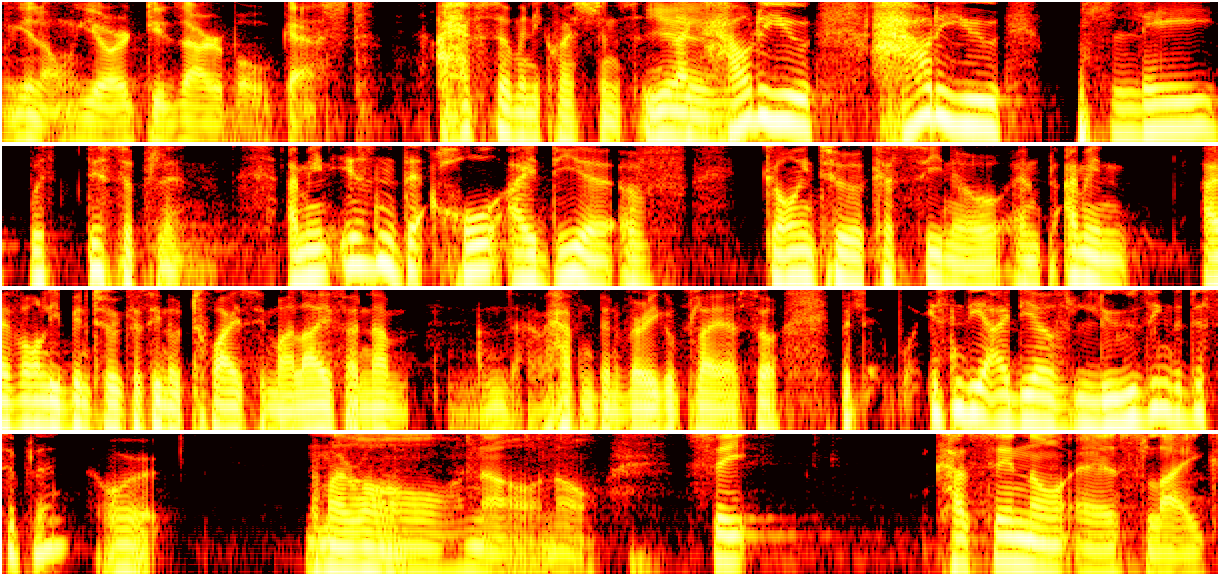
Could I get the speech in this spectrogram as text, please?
you know, you're a desirable guest. I have so many questions. Yeah. Like, how do you how do you play with discipline? I mean, isn't the whole idea of going to a casino and I mean, I've only been to a casino twice in my life, and I'm I haven't been a very good player. So, but isn't the idea of losing the discipline, or am I wrong? No, no, no. See, casino is like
